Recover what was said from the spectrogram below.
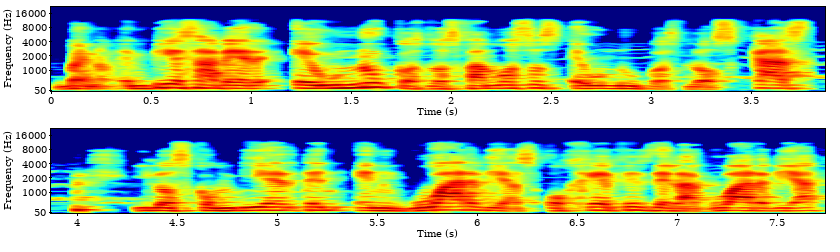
bueno, empieza a haber eunucos, los famosos eunucos, los castran y los convierten en guardias o jefes de la guardia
